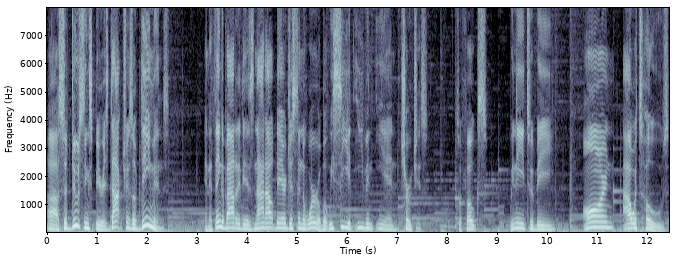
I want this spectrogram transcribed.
uh, seducing spirits, doctrines of demons. And the thing about it is not out there just in the world, but we see it even in churches. So, folks, we need to be on our toes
